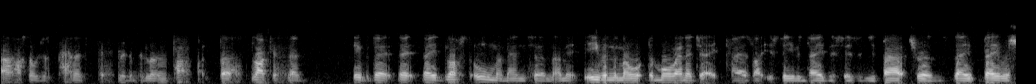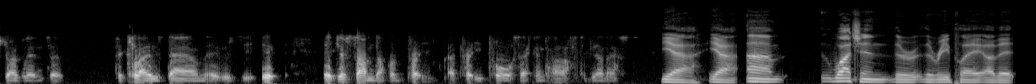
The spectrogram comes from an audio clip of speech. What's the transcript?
Arsenal just penetrated through the middle of the park. But like I said, it, they, they'd lost all momentum. I mean, even the more the more energetic players like your Stephen Davises and your Bertrands, they they were struggling to to close down. It was it it just summed up a pretty a pretty poor second half, to be honest. Yeah, yeah. Um, watching the the replay of it,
